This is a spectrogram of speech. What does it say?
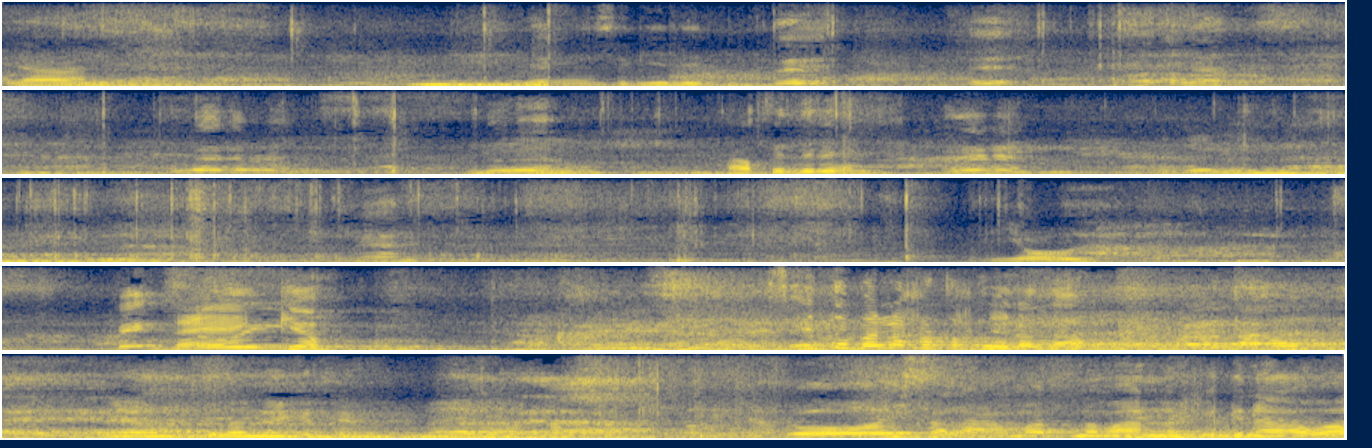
Yan. Yan, sa gilid. Eh, eh. O, tama. Tama, tama. Happy din yan. Ano na? Yun. Thank you. Ito ba nakatok nyo na ta? Ayan, tulamay kasi. Mahirap. Oy, salamat naman. Nakaginawa.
